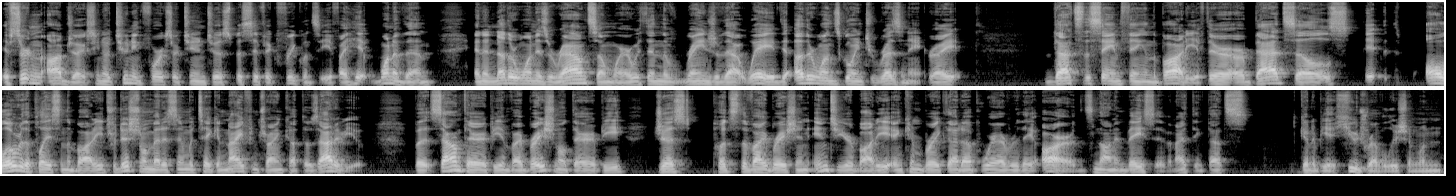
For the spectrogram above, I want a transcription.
if certain objects, you know, tuning forks are tuned to a specific frequency. If I hit one of them and another one is around somewhere within the range of that wave, the other one's going to resonate, right? That's the same thing in the body. If there are bad cells it, all over the place in the body, traditional medicine would take a knife and try and cut those out of you. But sound therapy and vibrational therapy just puts the vibration into your body and can break that up wherever they are. It's non invasive. And I think that's going to be a huge revolution when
